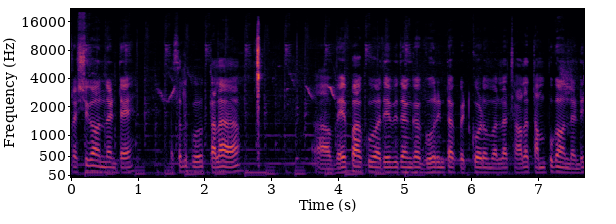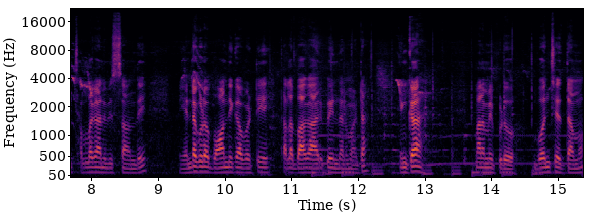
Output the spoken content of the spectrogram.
ఫ్రెష్గా ఉందంటే అసలుకు తల వేపాకు అదేవిధంగా గోరింటాకు పెట్టుకోవడం వల్ల చాలా తంపుగా ఉందండి చల్లగా అనిపిస్తూ ఉంది. ఎండ కూడా బాగుంది కాబట్టి తల బాగా ఆరిపోయిందనమాట. ఇంకా మనం ఇప్పుడు భోజనం చేద్దాము.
